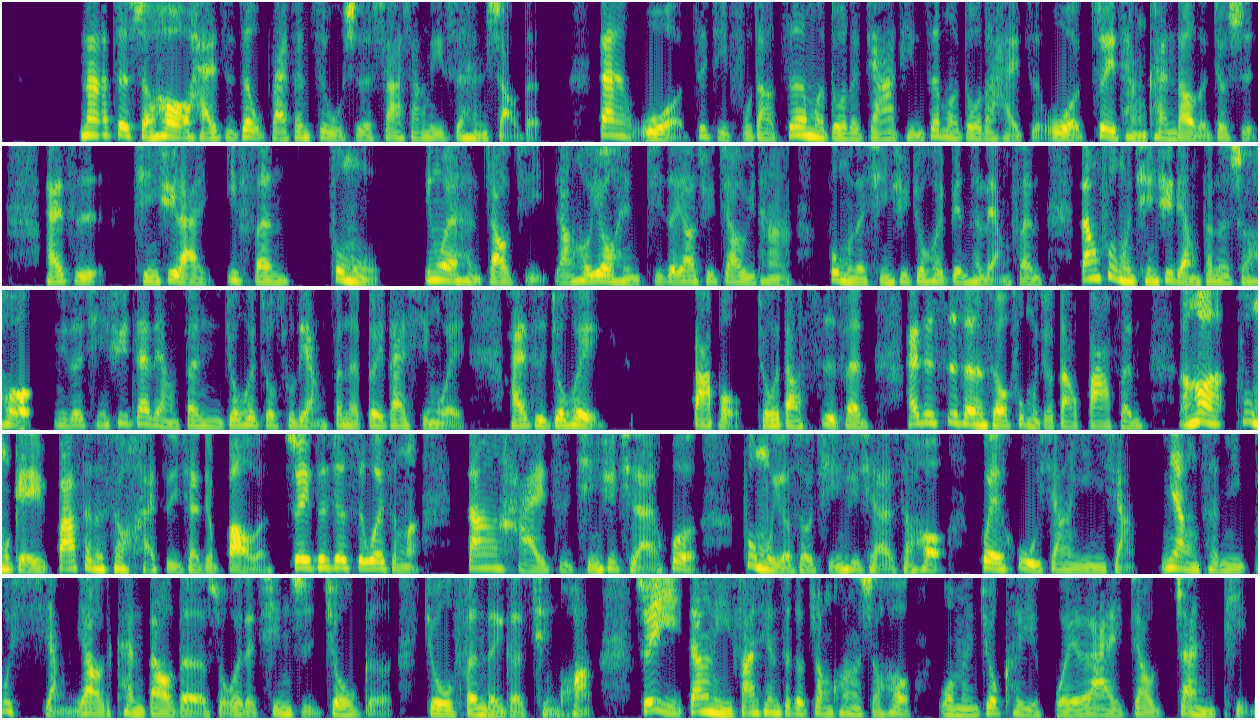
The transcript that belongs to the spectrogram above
那这时候，孩子这百分之五十的杀伤力是很少的。但我自己辅导这么多的家庭，这么多的孩子，我最常看到的就是孩子情绪来一分，父母因为很着急，然后又很急着要去教育他，父母的情绪就会变成两分。当父母情绪两分的时候，你的情绪在两分，你就会做出两分的对待行为，孩子就会。Double 就会到四分，孩子四分的时候，父母就到八分，然后父母给八分的时候，孩子一下就爆了。所以这就是为什么当孩子情绪起来，或父母有时候情绪起来的时候，会互相影响，酿成你不想要看到的所谓的亲子纠葛、纠纷的一个情况。所以当你发现这个状况的时候，我们就可以回来叫暂停。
